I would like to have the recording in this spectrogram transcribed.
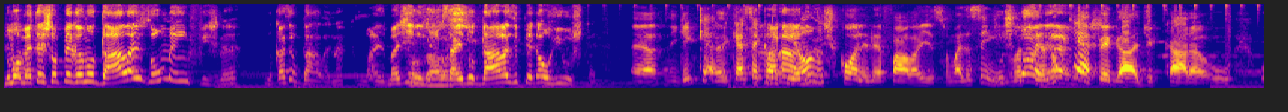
No momento eles estão pegando o Dallas ou o Memphis, né? No caso é o Dallas, né? Mas imagine, O Dallas. sair do Dallas e pegar o Houston. É, ninguém quer. Quer ser campeão, né? não escolhe, ele fala isso. Mas assim, Não você escolhe, não é, quer mas- pegar de cara o, o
